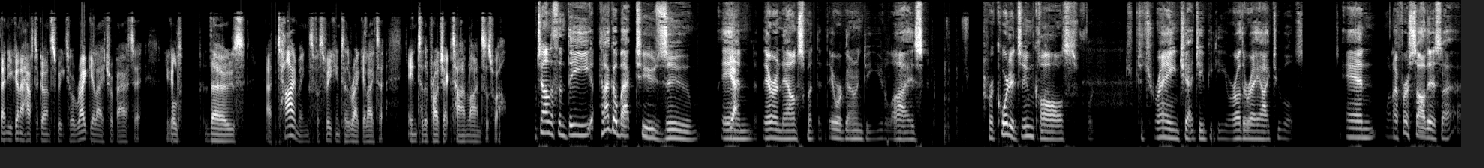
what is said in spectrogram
then you're going to have to go and speak to a regulator about it. You build those uh, timings for speaking to the regulator into the project timelines as well. Jonathan, the can I go back to Zoom and yeah. their announcement that they were going to utilize recorded Zoom calls for, to train ChatGPT or other AI tools. And when I first saw this, I,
